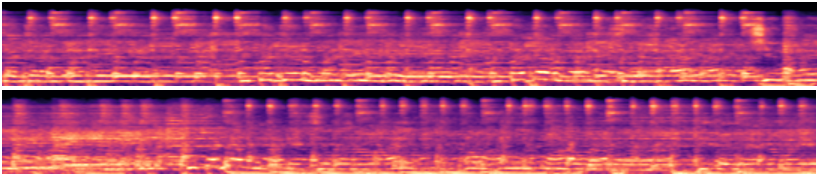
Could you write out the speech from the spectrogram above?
سڄو जन्मले शिवराय भवानी पावत तिथं जन्मले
